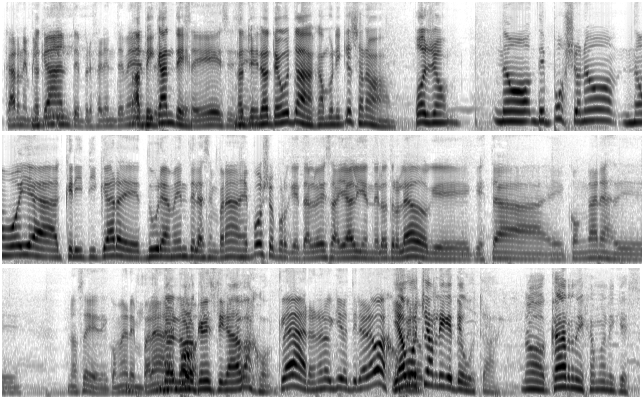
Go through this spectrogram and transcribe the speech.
Carne No te- picante, preferentemente. ¿Ah, picante? Sí, sí, ¿No, sí. Te, ¿No te gusta jamón y queso? No. ¿Pollo? No, de pollo no. No voy a criticar eh, duramente las empanadas de pollo porque tal vez hay alguien del otro lado que, que está eh, con ganas de, no sé, de comer empanadas. No, lo querés tirar abajo. Claro, no lo quiero tirar abajo. ¿Y a vos, pero- Charlie, qué te gusta? No, carne, jamón y queso.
